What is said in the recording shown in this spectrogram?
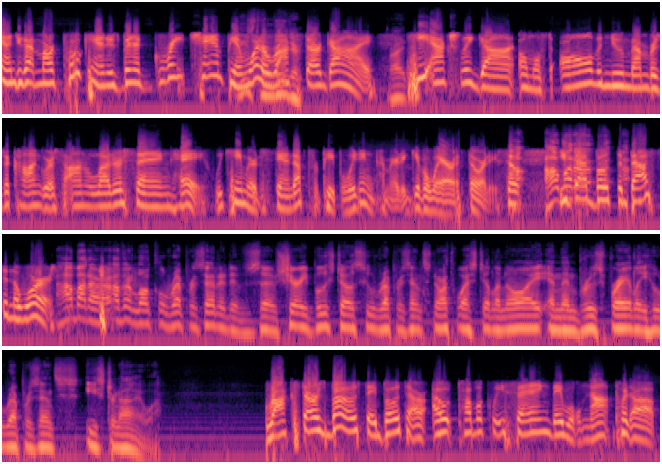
And you got Mark Pocan, who's been a great champion. He's what a rock star guy. Right. He actually got almost all the new members of Congress on a letter saying, hey, we came here to stand up for people. We didn't come here to give away our authority. So How- how you've got our- both the uh, best and the worst. How about our other local representatives? Uh, Cheri Bustos, who represents Northwest Illinois, and then Bruce Braley, who represents Eastern Iowa. rock stars both they both are out publicly saying they will not put up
